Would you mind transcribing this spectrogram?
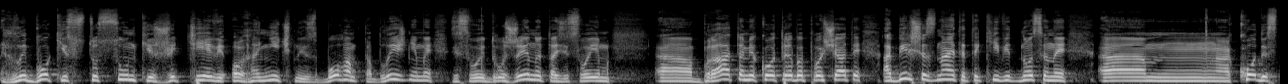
глибокі стосунки життєві, органічні з Богом та ближніми, зі своєю дружиною та зі своїм братом, якого треба прощати, а більше, знаєте, такі відносини кодекс,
